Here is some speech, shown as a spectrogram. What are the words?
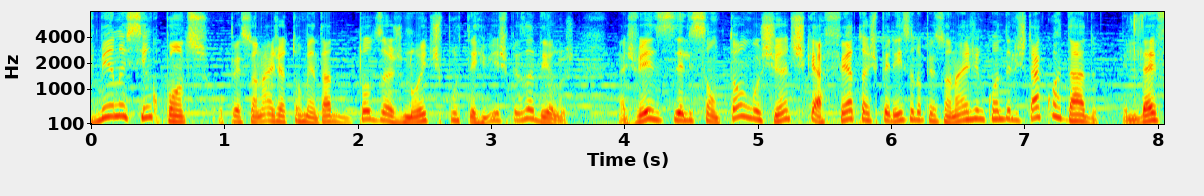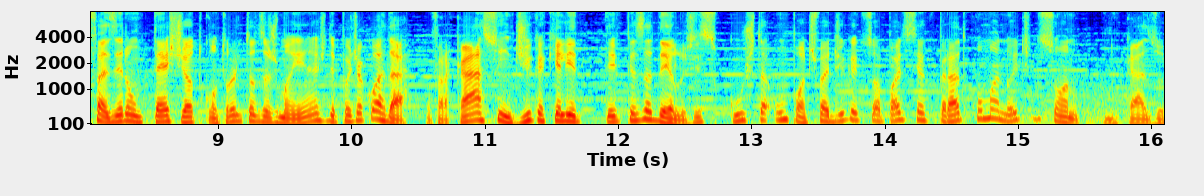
menos 5 pontos. O personagem é atormentado todas as noites por ter vias pesadelos. Às vezes, eles são tão angustiantes que afetam a experiência do personagem quando ele está acordado. Ele deve fazer um teste de autocontrole todas as manhãs depois de acordar. O fracasso indica que ele teve pesadelos. Isso custa um ponto de fadiga que só pode ser recuperado com uma noite de sono. No caso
